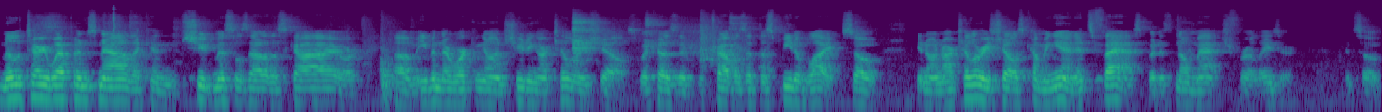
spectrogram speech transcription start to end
military weapons now that can shoot missiles out of the sky, or um, even they're working on shooting artillery shells because it travels at the speed of light. So, you know, an artillery shell is coming in, it's fast, but it's no match for a laser. And so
